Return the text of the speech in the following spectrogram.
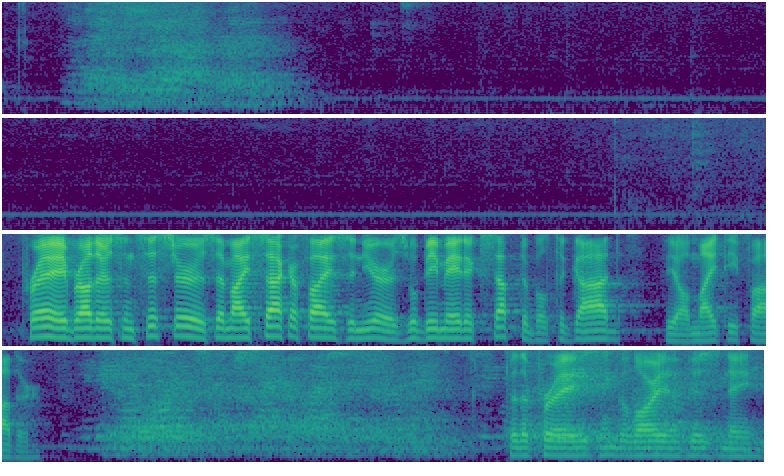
Pray, brothers and sisters, that my sacrifice and yours will be made acceptable to God, the Almighty Father. To the praise and glory of his name,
